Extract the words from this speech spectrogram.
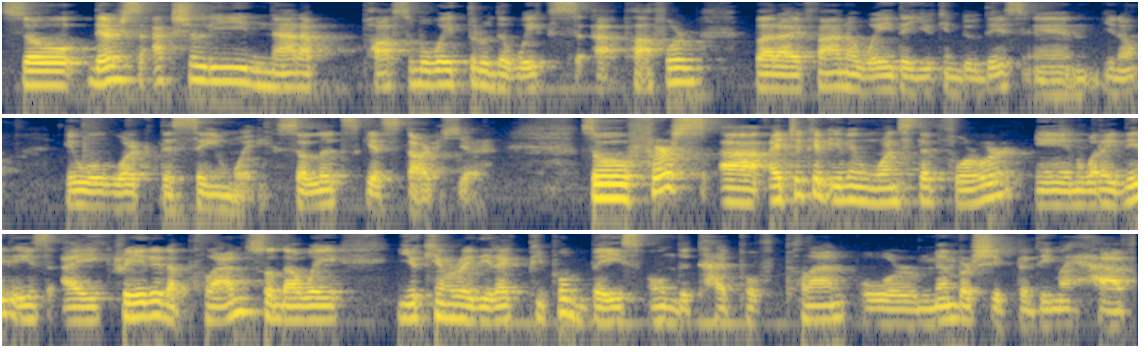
So there's actually not a possible way through the Wix uh, platform, but I found a way that you can do this and you know it will work the same way. So let's get started here. So first, uh, I took it even one step forward, and what I did is I created a plan so that way you can redirect people based on the type of plan or membership that they might have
